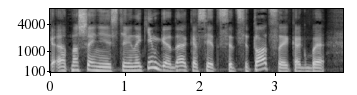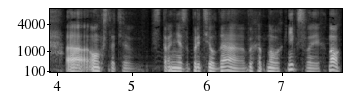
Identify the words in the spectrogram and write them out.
отношение Стивена Кинга да, ко всей этой ситуации, как бы, э, он, кстати, в стране запретил да, выход новых книг своих, но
